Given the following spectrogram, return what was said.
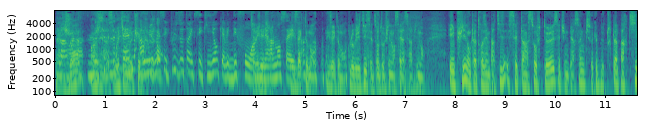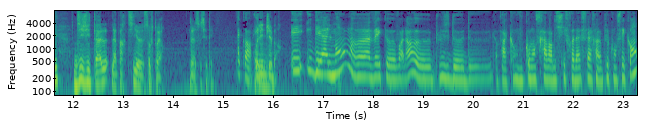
L'argent, Voilà. Le- général, c'est le moi qui m'en thème occupe. Il vaut mieux passer plus de temps avec ses clients qu'avec des fonds. hein. Des Généralement, fonds. ça aide. Exactement, exactement. L'objectif, c'est de s'autofinancer assez rapidement. Et puis, donc, la troisième partie, c'est un sauveteur, c'est une personne qui s'occupe de toute la partie digitale, la partie euh, software de la société. D'accord. Walid Djebar. Et idéalement, euh, avec euh, voilà euh, plus de, enfin quand vous commencerez à avoir des chiffres d'affaires plus conséquents,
